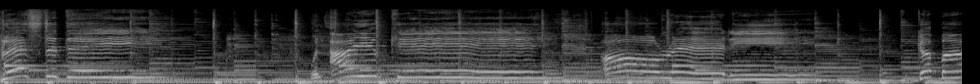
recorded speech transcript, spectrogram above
Bless the day when I am king already. Got my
